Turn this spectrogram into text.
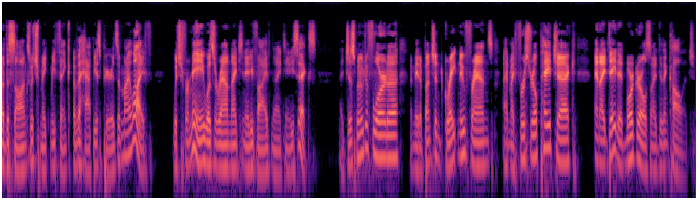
are the songs which make me think of the happiest periods of my life, which for me was around 1985 to 1986. I just moved to Florida. I made a bunch of great new friends. I had my first real paycheck, and I dated more girls than I did in college.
